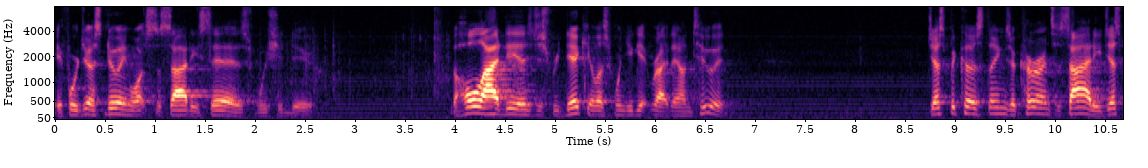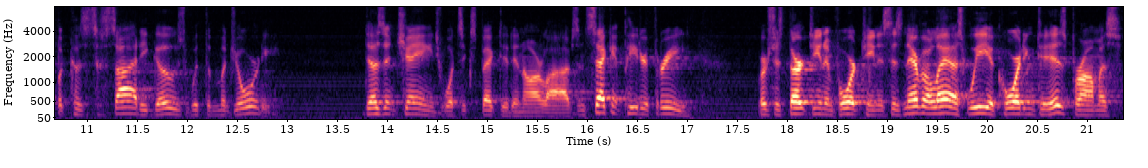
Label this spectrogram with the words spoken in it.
if we're just doing what society says we should do? The whole idea is just ridiculous when you get right down to it. Just because things occur in society, just because society goes with the majority, doesn't change what's expected in our lives. In 2 Peter 3, verses 13 and 14, it says, Nevertheless, we, according to his promise,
